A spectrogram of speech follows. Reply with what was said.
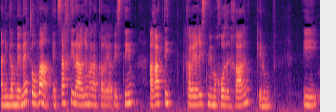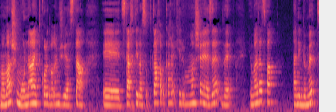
אני גם באמת טובה. הצלחתי להרים על הקרייריסטים, הרגתי קרייריסט ממחוז אחד, כאילו, היא ממש מונה את כל הדברים שהיא עשתה. אה, הצלחתי לעשות ככה וככה, כאילו ממש אה, זה, והיא אומרת לעצמה, אני באמת,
